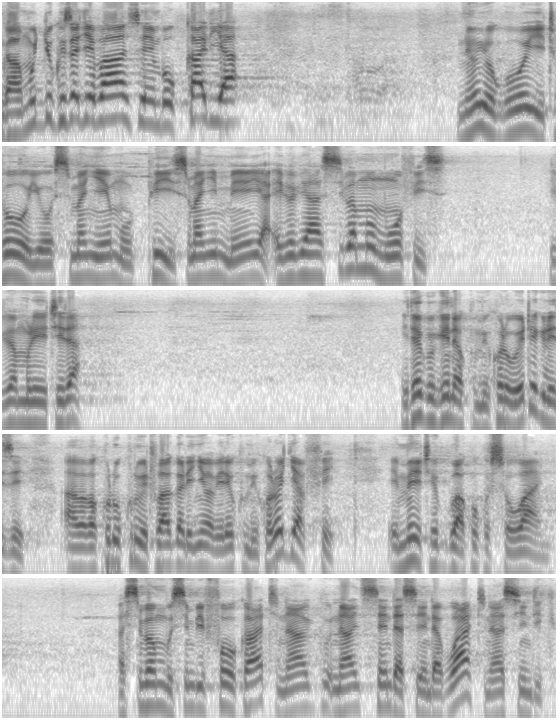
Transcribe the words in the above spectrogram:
ngaamujjukiza gye basemba okukalya. Naye oyo gwoyita oyo simanyi mp simanyi meeya ebyo byasibamu mu offisi ebyamuleetera era gwegenda ku mikolo wetegereze abo abakulukulu betwagala enyo babeere ku mikolo gyaffe emmere teggwako ku sowaani asimba mu busimbi fokat nasendasenda bwati nasindika.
